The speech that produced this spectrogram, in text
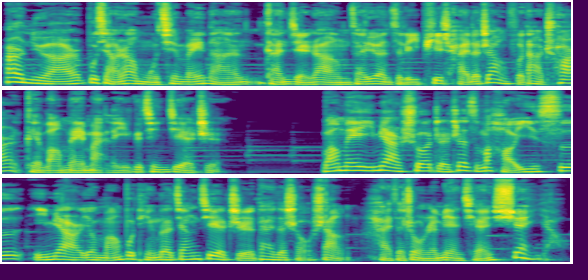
二女儿不想让母亲为难，赶紧让在院子里劈柴的丈夫大川给王梅买了一个金戒指。王梅一面说着这怎么好意思，一面又忙不停地将戒指戴在手上，还在众人面前炫耀。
